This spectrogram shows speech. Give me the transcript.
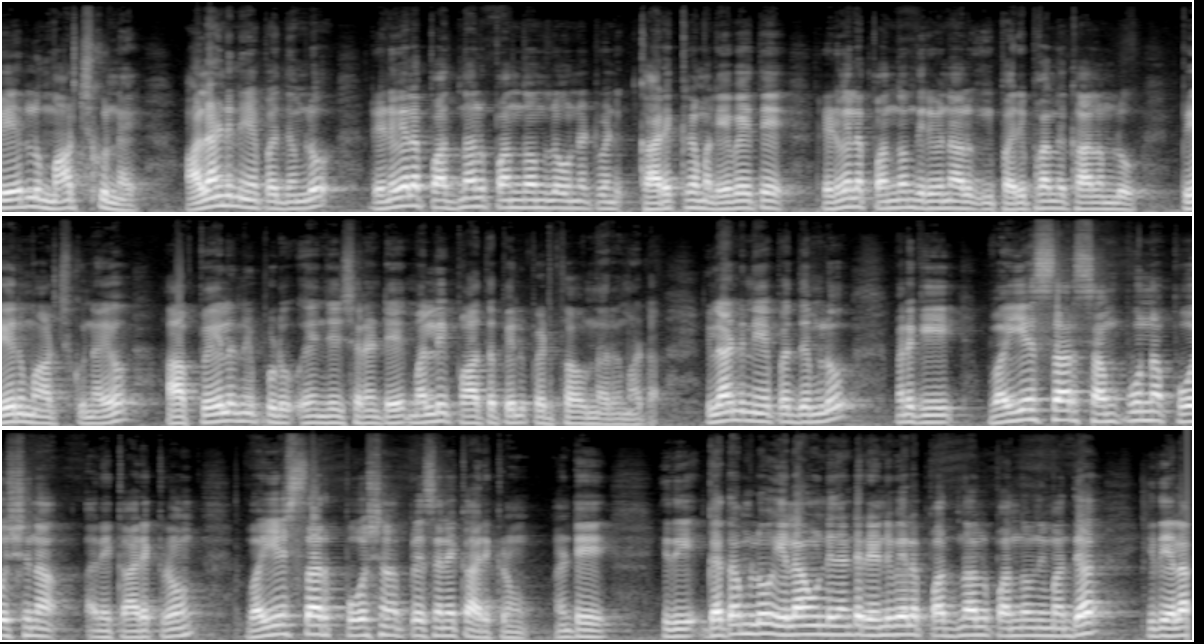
పేర్లు మార్చుకున్నాయి. అలాంటి నేపథ్యంలో రెండు వేల పద్నాలుగు పంతొమ్మిదిలో ఉన్నటువంటి కార్యక్రమాలు ఏవైతే రెండు వేల పంతొమ్మిది ఇరవై నాలుగు ఈ పరిపాలన కాలంలో పేరు మార్చుకున్నాయో ఆ పేర్లను ఇప్పుడు ఏం చేశారంటే మళ్ళీ పాత పేర్లు పెడతా ఉన్నారనమాట ఇలాంటి నేపథ్యంలో మనకి వైఎస్ఆర్ సంపూర్ణ పోషణ అనే కార్యక్రమం వైఎస్ఆర్ పోషణ ప్లస్ అనే కార్యక్రమం అంటే ఇది గతంలో ఎలా ఉండేదంటే రెండు వేల పద్నాలుగు పంతొమ్మిది మధ్య ఇది ఎలా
